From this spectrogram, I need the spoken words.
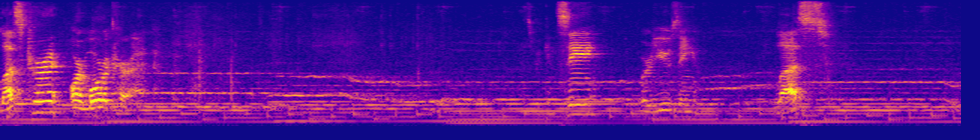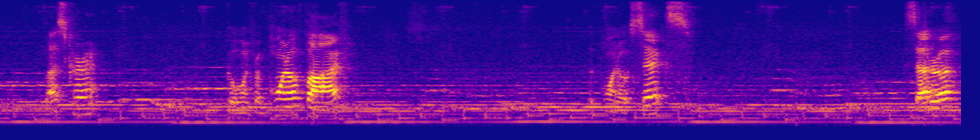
less current or more current? As we can see, we're using less, less current, going from 0.05 to 0.06, etc.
